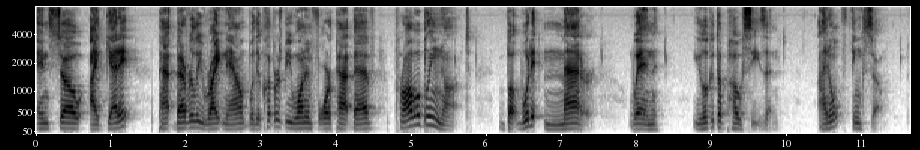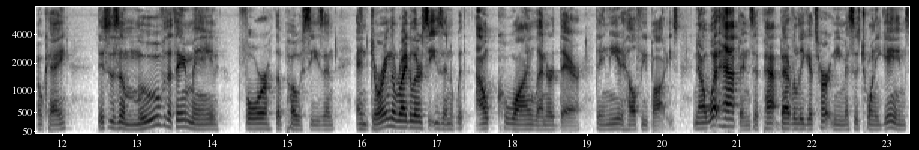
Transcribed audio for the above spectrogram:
And so I get it. Pat Beverley right now, would the Clippers be one and four Pat Bev? Probably not. But would it matter when you look at the postseason? I don't think so. Okay? This is a move that they made for the postseason. And during the regular season, without Kawhi Leonard there, they need healthy bodies. Now, what happens if Pat Beverley gets hurt and he misses 20 games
